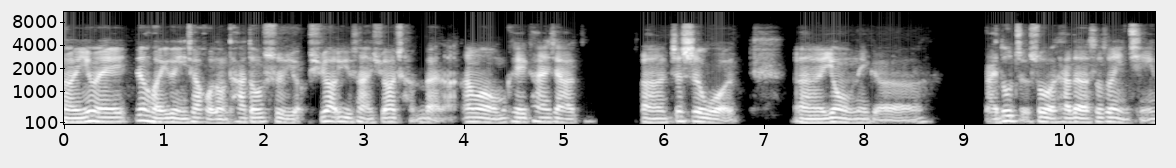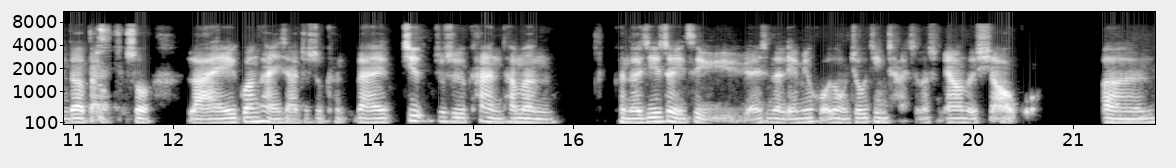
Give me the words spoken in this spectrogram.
嗯，因为任何一个营销活动，它都是有需要预算、需要成本的。那么我们可以看一下，嗯，这是我嗯用那个百度指数它的搜索引擎的百度指数来观看一下，就是肯来记就是看他们肯德基这一次与原神的联名活动究竟产生了什么样的效果。嗯，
